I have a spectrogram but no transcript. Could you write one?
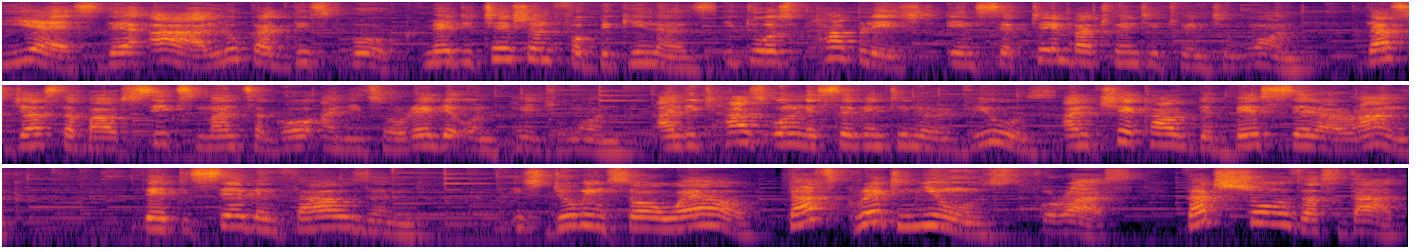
Yes, there are. Look at this book, Meditation for Beginners. It was published in September 2021 that's just about six months ago and it's already on page one. And it has only 17 reviews. And check out the bestseller rank 37,000. It's doing so well. That's great news for us. That shows us that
